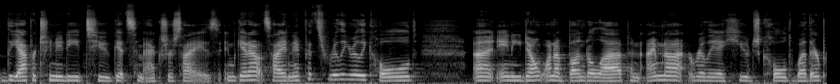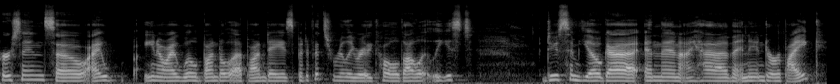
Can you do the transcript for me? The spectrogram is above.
the opportunity to get some exercise and get outside. And if it's really really cold, uh, and you don't want to bundle up and i'm not really a huge cold weather person so i you know i will bundle up on days. But if it's really really cold i'll at least do some yoga and then i have an indoor bike.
